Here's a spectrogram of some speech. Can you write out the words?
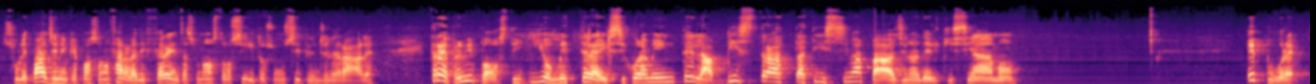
sulle pagine che possono fare la differenza sul nostro sito, su un sito in generale, tra i primi posti io metterei sicuramente la bistrattatissima pagina del chi siamo. Eppure,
